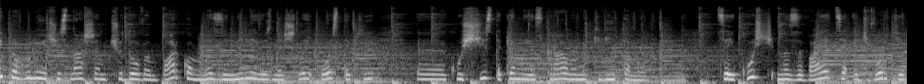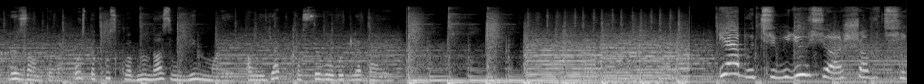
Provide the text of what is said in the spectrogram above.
І прогулюючись нашим чудовим парком, ми з Емілією знайшли ось такі е, кущі з такими яскравими квітами. Цей кущ називається Еджвортія хризантова. Ось таку складну назву він має, але як красиво виглядає. Я подивлюся, що в ці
